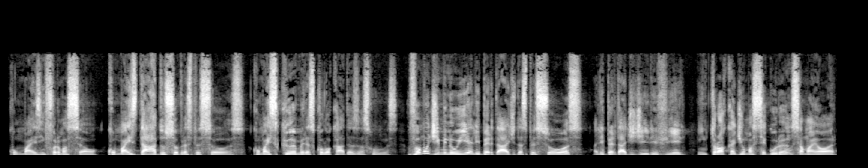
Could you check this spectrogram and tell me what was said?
com mais informação, com mais dados sobre as pessoas, com mais câmeras colocadas nas ruas. Vamos diminuir a liberdade das pessoas, a liberdade de ir e vir, em troca de uma segurança maior.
